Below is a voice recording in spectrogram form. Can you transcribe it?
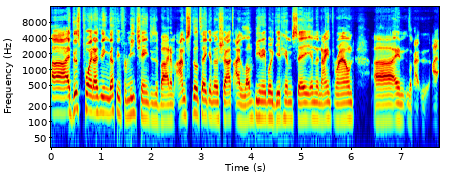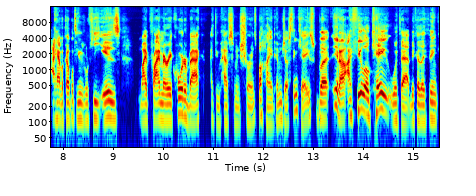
uh, at this point, I think nothing for me changes about him. I'm still taking those shots. I love being able to get him, say, in the ninth round. Uh, and look, I, I have a couple teams where he is my primary quarterback. I do have some insurance behind him just in case, but you know, I feel okay with that because I think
